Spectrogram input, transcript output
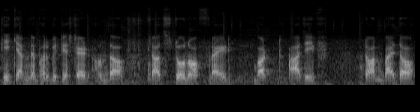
He can never be tested on the touchstone of pride, but as if torn by the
